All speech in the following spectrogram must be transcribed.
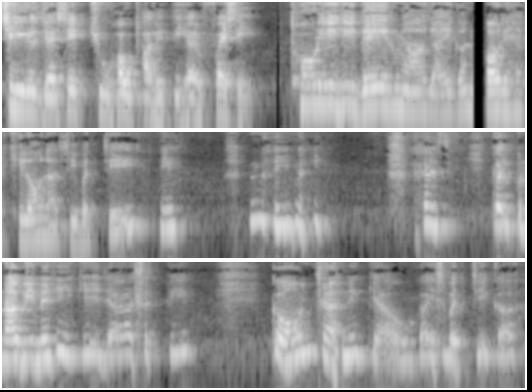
चील जैसे चूहा उठा लेती है वैसे। थोड़ी ही देर में आ जाएगा और यह खिलौना सी बच्ची। नहीं नहीं। ऐसी कल्पना भी नहीं की जा सकती। कौन जाने क्या होगा इस बच्ची का?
